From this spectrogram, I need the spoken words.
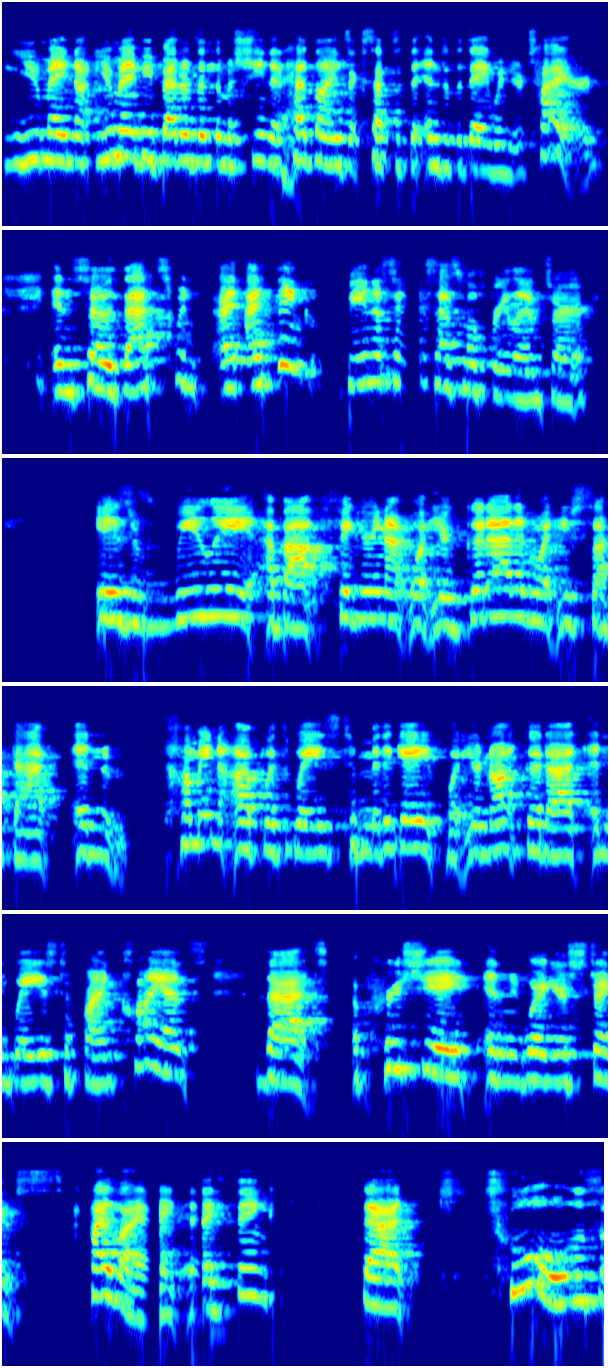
you may not you may be better than the machine at headlines except at the end of the day when you're tired and so that's when i, I think being a successful freelancer is really about figuring out what you're good at and what you suck at and coming up with ways to mitigate what you're not good at and ways to find clients that appreciate and where your strengths highlight and i think that tools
